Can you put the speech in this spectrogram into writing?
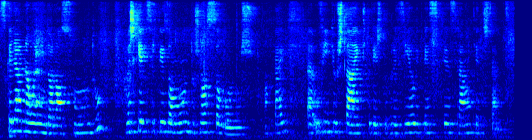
se calhar não ainda o nosso mundo, mas que é de certeza o mundo dos nossos alunos. Okay? Uh, o vídeo está em português do Brasil e penso que será muito interessante.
